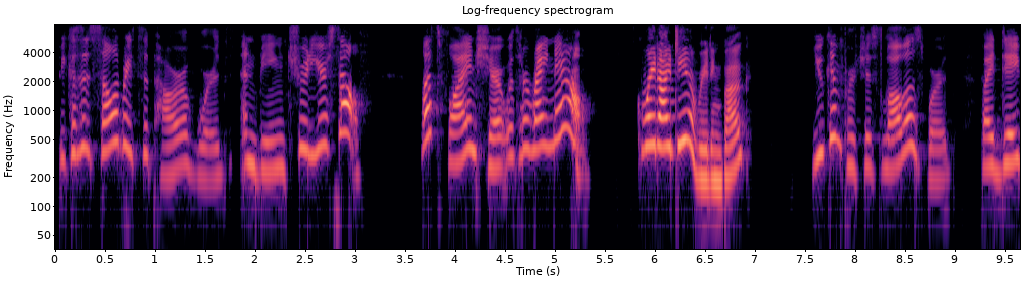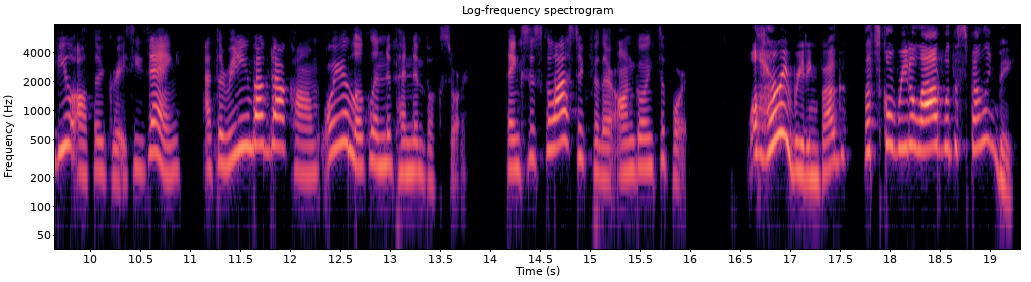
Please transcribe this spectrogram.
because it celebrates the power of words and being true to yourself. Let's fly and share it with her right now. Great idea, Reading Bug. You can purchase Lala's Words by debut author Gracie Zhang at thereadingbug.com or your local independent bookstore. Thanks to Scholastic for their ongoing support. Well, hurry, Reading Bug. Let's go read aloud with the spelling bee.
